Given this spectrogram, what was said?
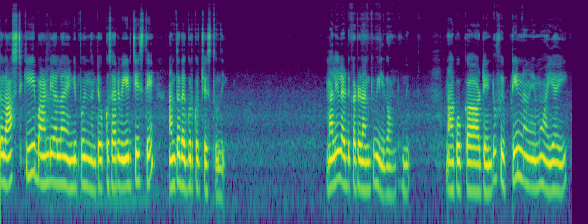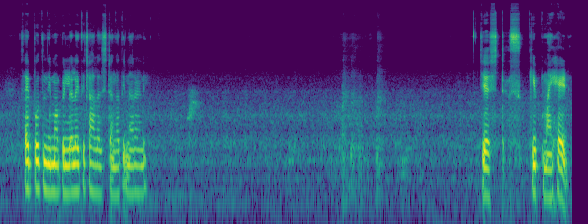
సో లాస్ట్కి బాండి అలా ఎండిపోయిందంటే ఒక్కసారి వేడి చేస్తే అంత దగ్గరకు వచ్చేస్తుంది. మళ్ళీ లడ్డు కట్టడానికి వీలుగా ఉంటుంది. నాకు ఒక టెన్ టు ఫిఫ్టీన్ ఏమో అయ్యాయి. సరిపోతుంది. మా పిల్లలు అయితే చాలా ఇష్టంగా తిన్నారండి. Just skip my head.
